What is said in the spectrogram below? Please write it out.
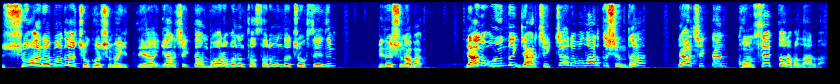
Şu araba da çok hoşuma gitti ya. Gerçekten bu arabanın tasarımını da çok sevdim. Bir de şuna bak. Yani oyunda gerçekçi arabalar dışında gerçekten konsept arabalar var.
